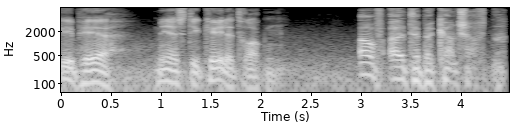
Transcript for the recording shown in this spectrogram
Gib her. Mir ist die Kehle trocken. Auf alte Bekanntschaften.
